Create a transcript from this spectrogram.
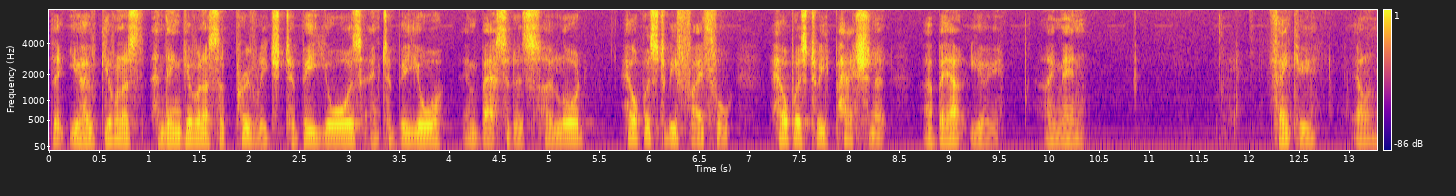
that you have given us and then given us the privilege to be yours and to be your ambassadors. So, Lord, help us to be faithful. Help us to be passionate about you. Amen. Thank you, Ellen.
